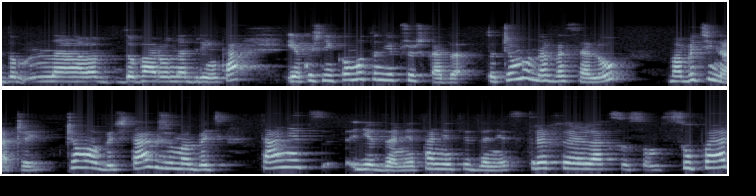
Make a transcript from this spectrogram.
do, na, do baru na drinka i jakoś nikomu to nie przeszkadza. To czemu na weselu ma być inaczej? Czemu ma być tak, że ma być taniec, jedzenie, taniec, jedzenie. Strefy relaksu są super,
